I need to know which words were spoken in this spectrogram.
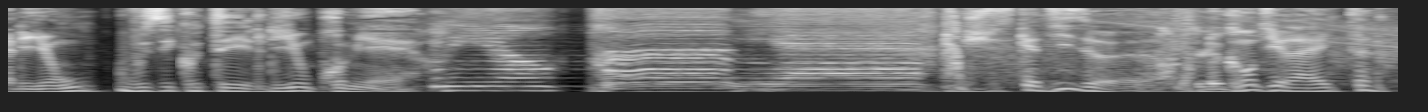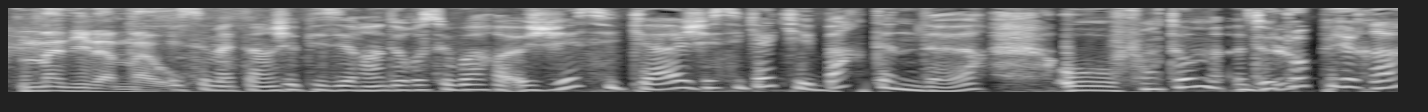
À Lyon, vous écoutez Lyon Première. Jusqu'à 10h, le grand direct, Manila Mao. Et ce matin, j'ai le plaisir hein, de recevoir Jessica. Jessica qui est bartender au Fantôme de l'Opéra.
